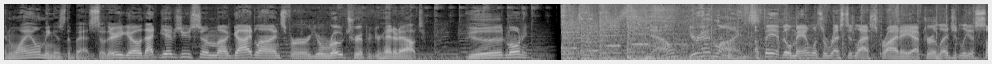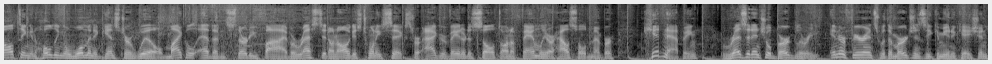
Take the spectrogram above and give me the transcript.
And Wyoming is the best. So there you go. That gives you some uh, guidelines for your road trip if you're headed out. Good morning. Now, your headlines. A Fayetteville man was arrested last Friday after allegedly assaulting and holding a woman against her will. Michael Evans, 35, arrested on August 26 for aggravated assault on a family or household member, kidnapping, residential burglary, interference with emergency communication,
